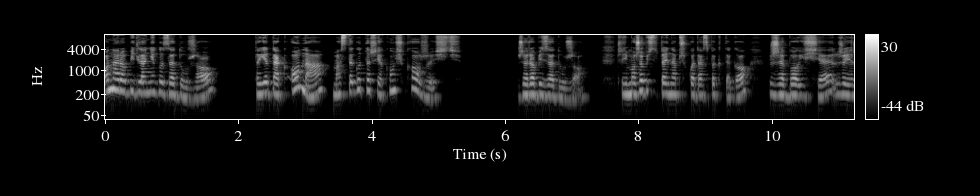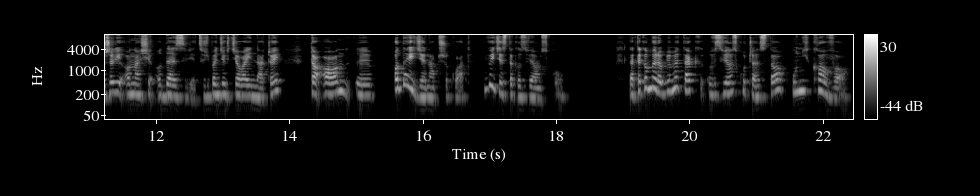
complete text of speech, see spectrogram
ona robi dla niego za dużo, to jednak ona ma z tego też jakąś korzyść, że robi za dużo. Czyli może być tutaj na przykład aspekt tego, że boi się, że jeżeli ona się odezwie, coś będzie chciała inaczej, to on y, odejdzie na przykład, wyjdzie z tego związku. Dlatego my robimy tak w związku często unikowo.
